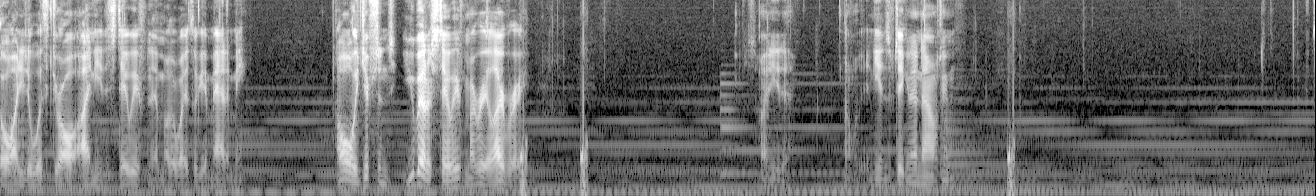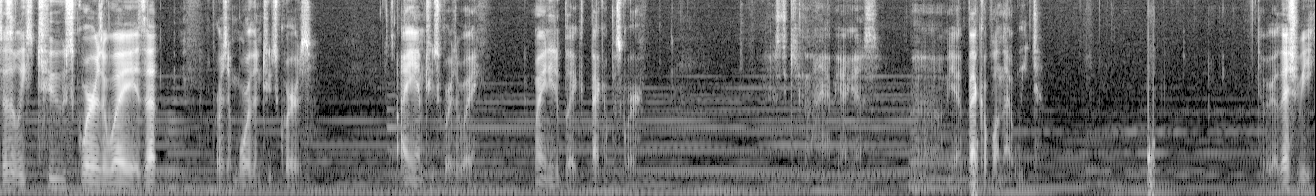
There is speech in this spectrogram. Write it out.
Oh, I need to withdraw. I need to stay away from them, otherwise they'll get mad at me. Oh, Egyptians, you better stay away from my great library. So I need to... Oh, the Indians have taken it now, too? It says at least two squares away. Is that... Or is it more than two squares? I am two squares away. Might need to back, back up a square. Just to keep him happy, I guess. Um, yeah, back up on that wheat. There we go. That should be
